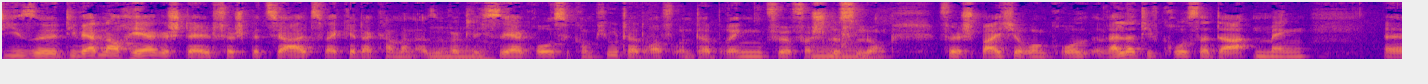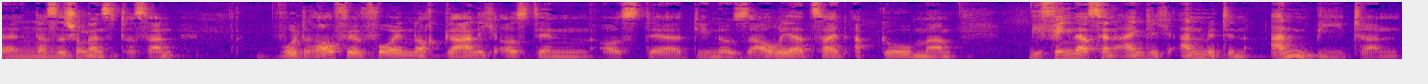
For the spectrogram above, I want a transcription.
diese, die werden auch hergestellt für Spezialzwecke. Da kann man also mhm. wirklich sehr große Computer drauf unterbringen für Verschlüsselung, mhm. für Speicherung gro relativ großer Datenmengen. Äh, mhm. Das ist schon ganz interessant. Worauf wir vorhin noch gar nicht aus, den, aus der Dinosaurierzeit abgehoben haben. Wie fing das denn eigentlich an mit den Anbietern?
